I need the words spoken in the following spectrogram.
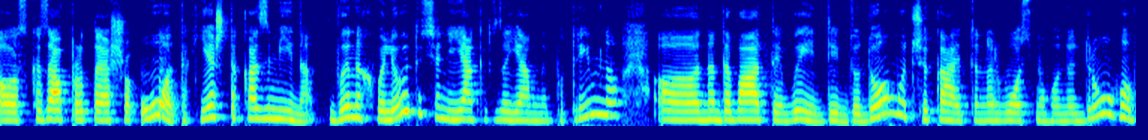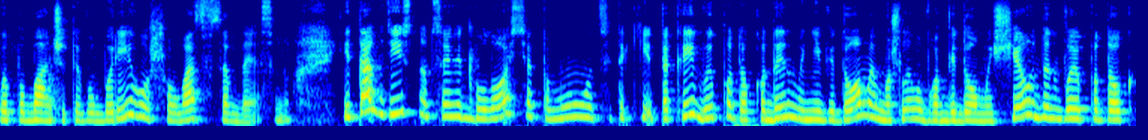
е, сказав про те, що о, так є ж така зміна. Ви не хвилюйтеся, ніяких заяв не потрібно е, надавати. Ви йдіть додому, чекайте 08.02, ви побачите в оберігу, що у вас все внесено. І так дійсно це відбулося, тому це такі, такий випадок, один мені відомий, можливо, вам відомий ще один випадок.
